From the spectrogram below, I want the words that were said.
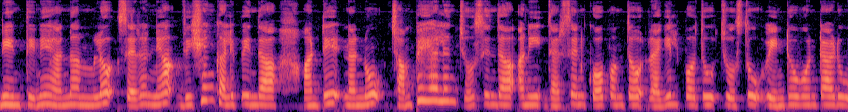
నేను తినే అన్నంలో శరణ్య విషం కలిపిందా? అంటే నన్ను చంపేయాలని చూసిందా? అని దర్శన్ కోపంతో రగిలిపోతూ చూస్తూ వింటూ ఉంటాడు.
